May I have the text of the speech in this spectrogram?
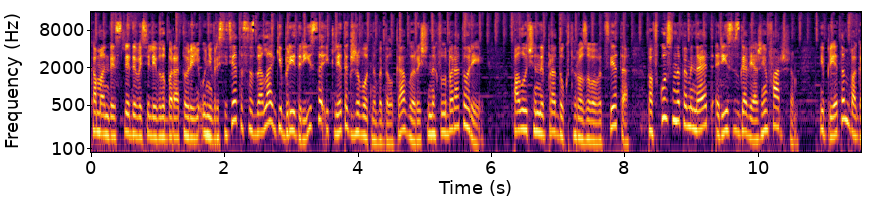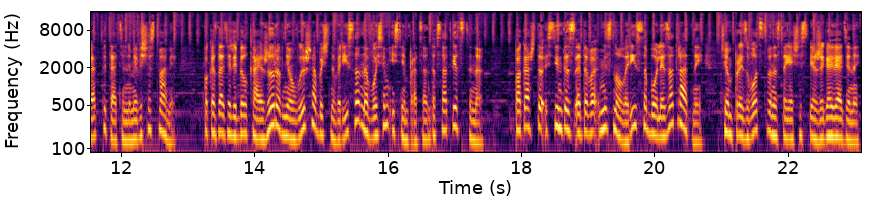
Команда исследователей в лаборатории университета создала гибрид риса и клеток животного белка, выращенных в лаборатории – Полученный продукт розового цвета по вкусу напоминает рис с говяжьим фаршем и при этом богат питательными веществами. Показатели белка и жира в нем выше обычного риса на 8,7% соответственно. Пока что синтез этого мясного риса более затратный, чем производство настоящей свежей говядины,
